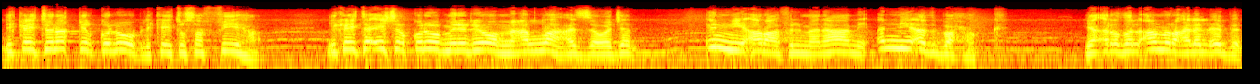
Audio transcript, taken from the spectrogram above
لكي تنقي القلوب لكي تصفيها. لكي تعيش القلوب من اليوم مع الله عز وجل. إني أرى في المنام أني أذبحك. يعرض الأمر على الابن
